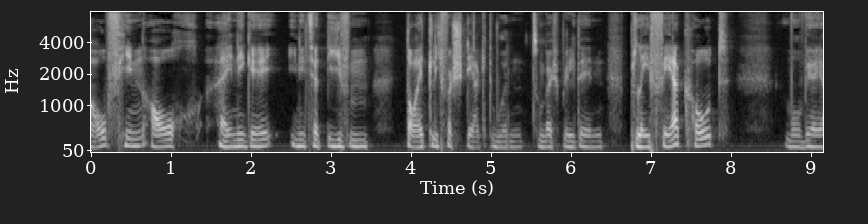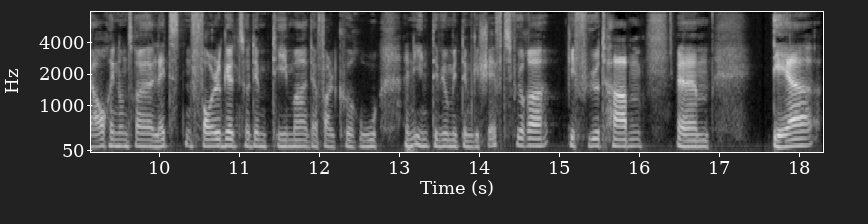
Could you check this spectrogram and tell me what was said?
daraufhin auch einige Initiativen deutlich verstärkt wurden. Zum Beispiel den Play Fair Code, wo wir ja auch in unserer letzten Folge zu dem Thema der Fall Kourou ein Interview mit dem Geschäftsführer geführt haben. Ähm, der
